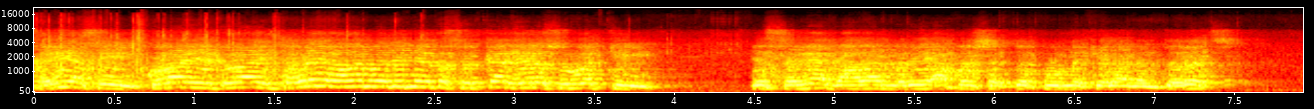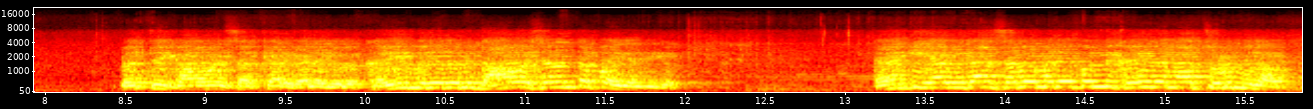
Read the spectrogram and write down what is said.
घरी असेल कोणाने डोळा जेवढ्या गावांमध्ये मी आता सत्कार घ्यायला सुरुवात केली या सगळ्या गावांमध्ये आपण शब्द पूर्ण केल्यानंतरच प्रत्येक गावामध्ये सत्कार घ्यायला गेलो. खळीमध्ये तर मी दहा वर्षानंतर पहिल्यांदा गेलो. कारण की या विधानसभेमध्ये पण मी खळीला नाच सोडून दिला होता.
